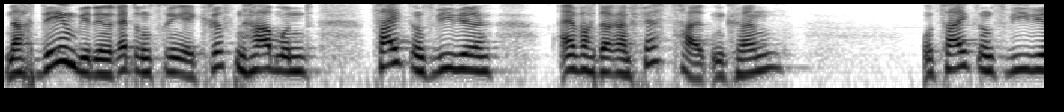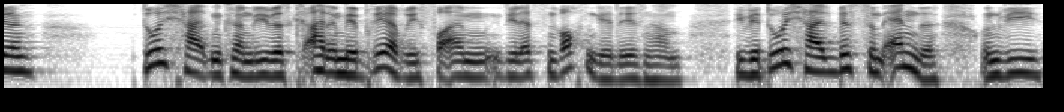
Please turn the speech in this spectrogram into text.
Nachdem wir den Rettungsring ergriffen haben und zeigt uns, wie wir einfach daran festhalten können und zeigt uns, wie wir durchhalten können, wie wir es gerade im Hebräerbrief vor allem die letzten Wochen gelesen haben. Wie wir durchhalten bis zum Ende und wie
